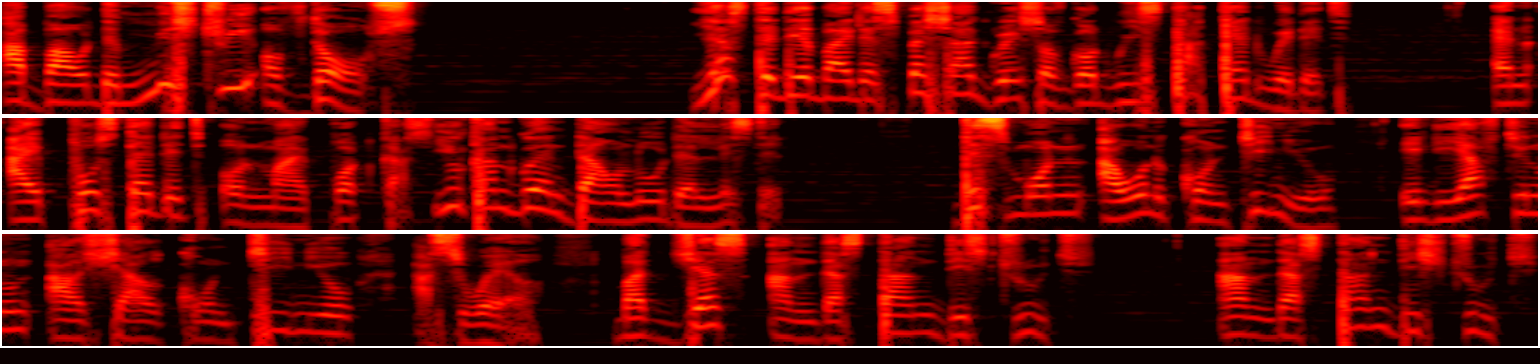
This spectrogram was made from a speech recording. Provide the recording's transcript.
about the mystery of doors. Yesterday, by the special grace of God, we started with it and I posted it on my podcast. You can go and download and listen. This morning, I want to continue. In the afternoon, I shall continue as well. But just understand this truth. Understand this truth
